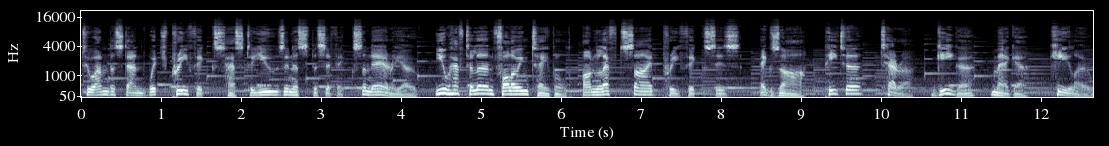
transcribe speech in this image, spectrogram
to understand which prefix has to use in a specific scenario, you have to learn following table. On left side prefixes, exa, peta, tera, giga, mega, kilo,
